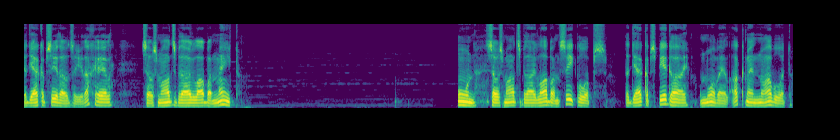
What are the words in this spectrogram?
kad Jēkabs ieraudzīja Rahēli, savus mātes brāļu Lābanu meitu, un savus mātes brāļu Lābanu sīklopus, tad Jēkabs piegāja un novēla akmeni no avotu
